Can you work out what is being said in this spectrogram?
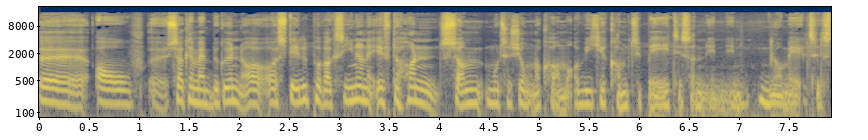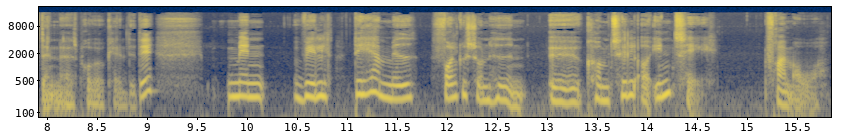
øh, og øh, så kan man begynde at, at stille på vaccinerne efterhånden, som mutationer kommer, og vi kan komme tilbage til sådan en, en normal tilstand, lad os prøve at kalde det det. Men vil det her med folkesundheden øh, komme til at indtage fremover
